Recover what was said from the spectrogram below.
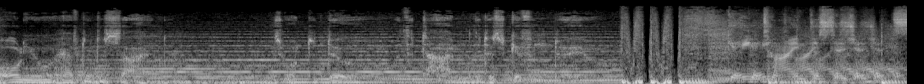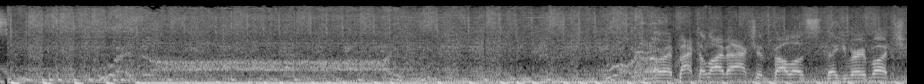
All you have to decide is what to do with the time that is given to you. Game time decisions. All right, back to live action, fellas. Thank you very much.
